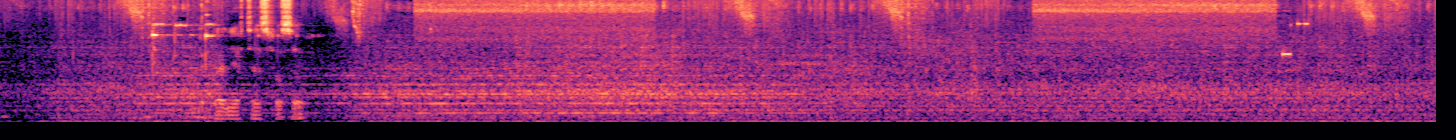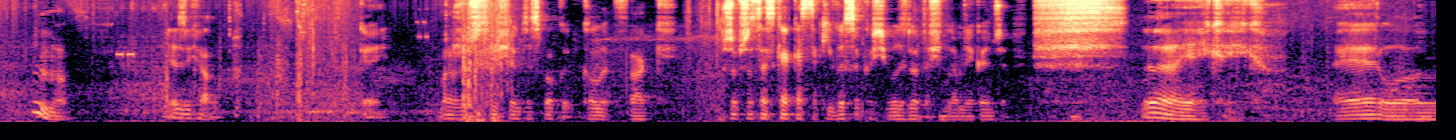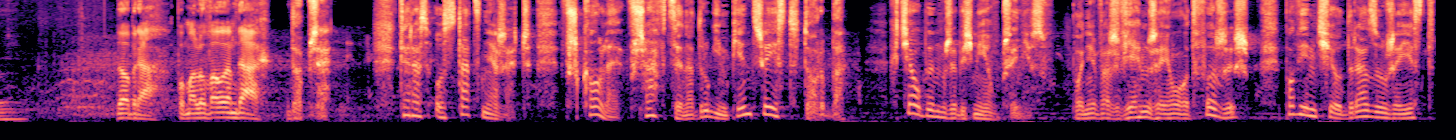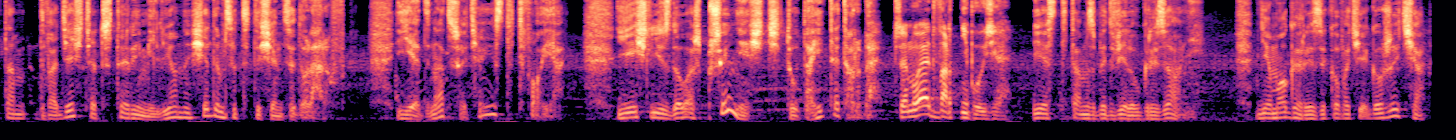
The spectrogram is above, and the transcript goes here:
Dokładnie w ten sposób. No. I help. Okej. Masz już swój święty spokój. Kole, fuck. Muszę przestać skakać z takiej wysokości, bo źle to się dla mnie kończy. Ejejku, jejku. Dobra, pomalowałem dach. Dobrze. Teraz ostatnia rzecz. W szkole, w szafce na drugim piętrze jest torba. Chciałbym, żebyś mi ją przyniósł. Ponieważ wiem, że ją otworzysz, powiem ci od razu, że jest tam 24 miliony 700 tysięcy dolarów. Jedna trzecia jest twoja. Jeśli zdołasz przynieść tutaj tę torbę. Czemu Edward nie pójdzie? Jest tam zbyt wielu gryzoni. Nie mogę ryzykować jego życia.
